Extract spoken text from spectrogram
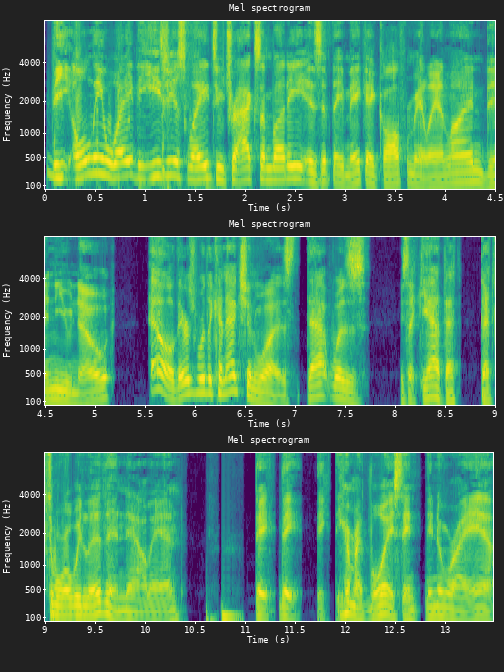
The only way, the easiest way to track somebody is if they make a call from a landline. Then you know, oh, there's where the connection was. That was. He's like, yeah, that that's the world we live in now, man. They they, they hear my voice. They they know where I am.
